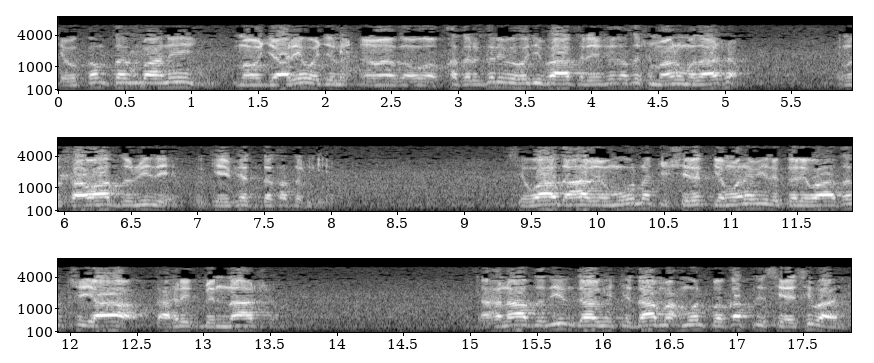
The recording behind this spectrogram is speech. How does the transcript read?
چب کم تربانے موجارے و قتل کری ہو جی بات طریقے قتل شمانو مداشا مساوات ضروری دے کیفیت دا قتل کی۔ سوا دا امور نہ شرک کے منوی کرے واسط سے یا تحریک بن ناش احناب ددیم دا کہ دا محمول پر قتل سیاسی والی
